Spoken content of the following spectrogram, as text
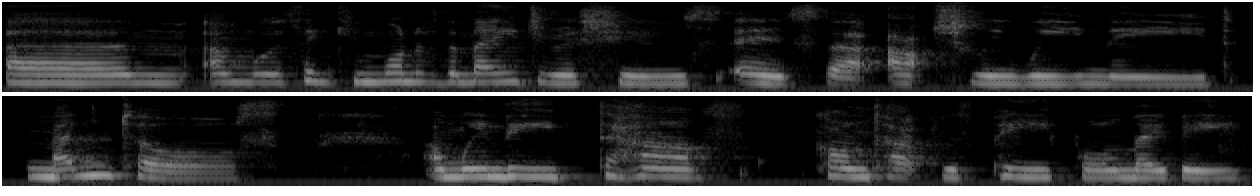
Um, and we're thinking one of the major issues is that actually we need mentors and we need to have contact with people maybe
